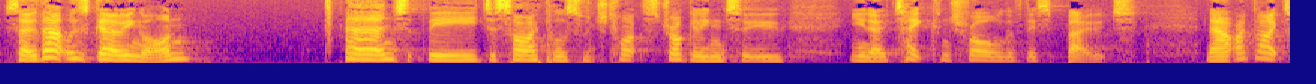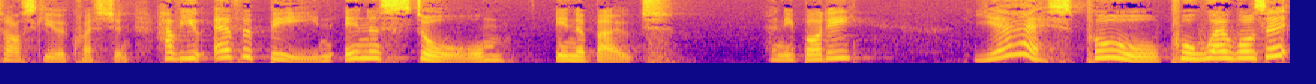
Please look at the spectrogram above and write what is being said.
So that was going on, and the disciples were tr- struggling to, you know, take control of this boat. Now, I'd like to ask you a question. Have you ever been in a storm in a boat? Anybody? Yes, Paul. Paul, where was it?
